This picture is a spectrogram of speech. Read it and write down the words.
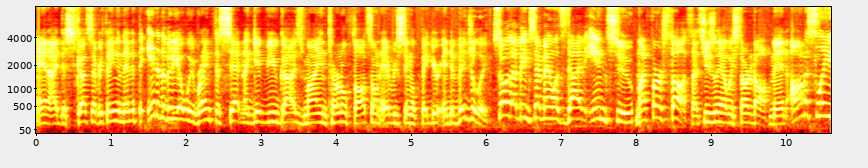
and I discuss everything. And then at the end of the video, we rank the set and I give you guys my internal thoughts on every single figure individually. So with that being said, man, let's dive into my first thoughts. That's usually how we started off, man. Honestly,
